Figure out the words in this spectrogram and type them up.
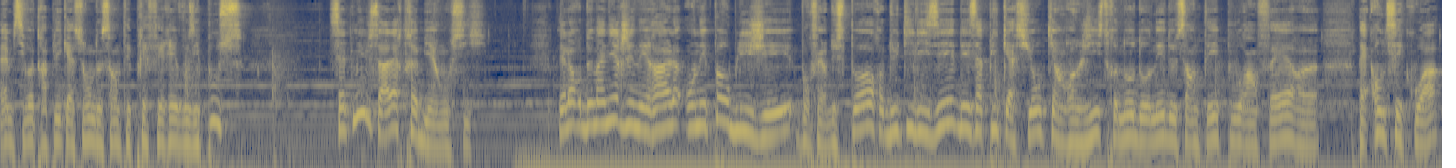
même si votre application de santé préférée vous y pousse. 7 000, ça a l'air très bien aussi. Et alors, de manière générale, on n'est pas obligé, pour faire du sport, d'utiliser des applications qui enregistrent nos données de santé pour en faire, euh, ben, on ne sait quoi.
